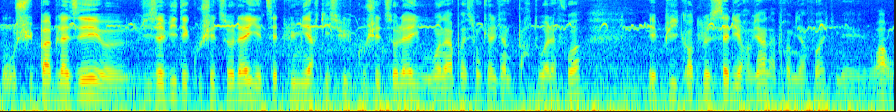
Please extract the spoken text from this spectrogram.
je ne suis pas blasé euh, vis-à-vis des couchers de soleil et de cette lumière qui suit le coucher de soleil où on a l'impression qu'elle vient de partout à la fois. Et puis quand le sel y revient la première fois, je dis waouh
